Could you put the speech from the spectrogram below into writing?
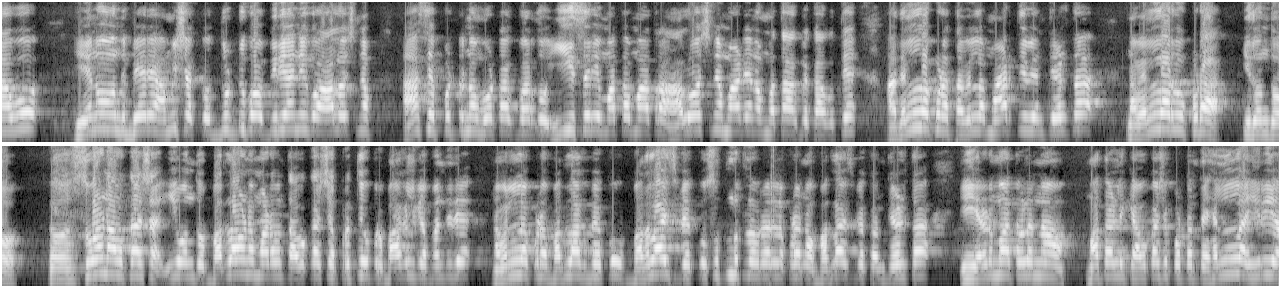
ನಾವು ಏನೋ ಒಂದು ಬೇರೆ ಅಮಿಷಕ್ಕೋ, ದುಡ್ಡುಗೋ, ಬಿರಿಯಾನಿಗೋ ಆಲೋಚನೆ, ಆಸೆ ಪಟ್ಟು ನಾವು ಓಟ್ ಹಾಕ್ಬಾರ್ದು. ಈ ಸರಿ ಮತ ಮಾತ್ರ ಆಲೋಚನೆ ಮಾಡಿ ನಾವು ಮತ ಹಾಕ್ಬೇಕಾಗುತ್ತೆ. ಅದೆಲ್ಲ ಕೂಡ ತಾವೆಲ್ಲ ಮಾಡ್ತೀವಿ ಅಂತ ಹೇಳ್ತಾ ನಾವೆಲ್ಲರಿಗೂ ಕೂಡ ಇದೊಂದು ಸುವರ್ಣ ಅವಕಾಶ ಈ ಒಂದು ಬದಲಾವಣೆ ಮಾಡುವಂತ ಅವಕಾಶ ಪ್ರತಿಯೊಬ್ಬರು ಬಾಗಿಲಿಗೆ ಬಂದಿದೆ. ನಾವೆಲ್ಲ ಕೂಡ ಬದಲಾಗಬೇಕು, ಬದಲಾಯಿಸಬೇಕು, ಸುತ್ತಮುತ್ತಲವರೆಲ್ಲ ಕೂಡ ನಾವು ಬದಲಾಯಿಸಬೇಕು ಅಂತ ಹೇಳ್ತಾ ಈ ಎರಡು ಮಾತುಗಳನ್ನ ಮಾತಾಡ್ಲಿಕ್ಕೆ ಅವಕಾಶ ಕೊಟ್ಟಂತ ಎಲ್ಲ ಹಿರಿಯ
